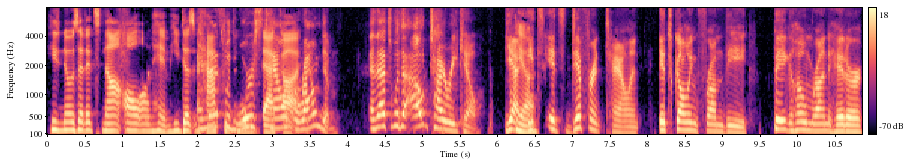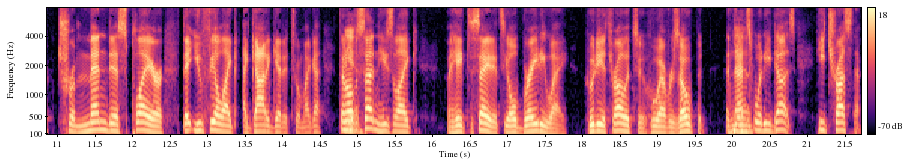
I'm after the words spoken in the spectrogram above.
he knows that it's not all on him he doesn't and have that's to with be worse that talent guy. around him. And that's without Tyreek Hill. Yeah, Yeah. it's it's different talent. It's going from the big home run hitter, tremendous player that you feel like I got to get it to him. I got. Then all of a sudden he's like, I hate to say it, it's the old Brady way. Who do you throw it to? Whoever's open, and Yeah. that's what he does. He trusts them.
